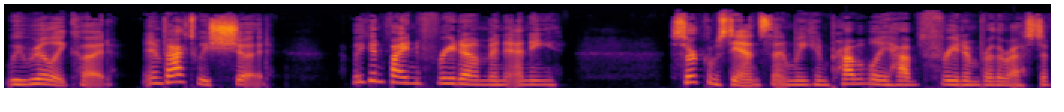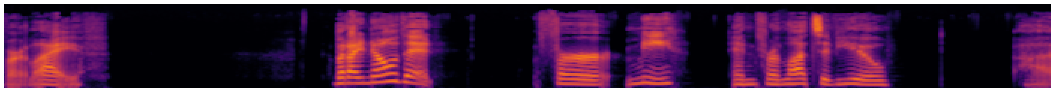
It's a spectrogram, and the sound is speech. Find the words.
We really could. In fact, we should. If we can find freedom in any circumstance, then we can probably have freedom for the rest of our life. But I know that for me and for lots of you, uh,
